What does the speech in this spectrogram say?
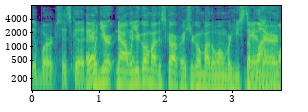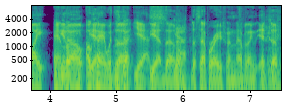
it works. It's good. Yeah. when you're now when you're going by the Scarface, you're going by the one where he's the black there and white, and you looking- know, okay, yeah, with the, his gun. Yes, yeah, the the separation, and everything. It just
